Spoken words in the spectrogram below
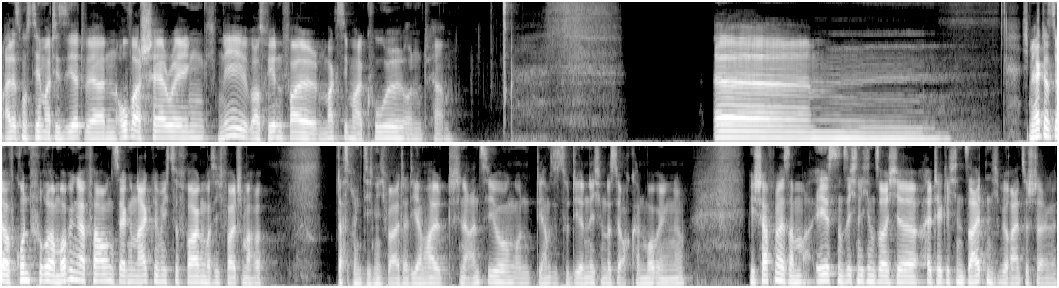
alles muss thematisiert werden, Oversharing, nee, auf jeden Fall maximal cool und ja. Ähm, ich merke, dass ihr aufgrund früherer Mobbing-Erfahrungen sehr geneigt bin, mich zu fragen, was ich falsch mache. Das bringt dich nicht weiter. Die haben halt eine Anziehung und die haben sie zu dir nicht und das ist ja auch kein Mobbing, ne? Wie schafft man es am ehesten, sich nicht in solche alltäglichen Seitenhiebe reinzusteigen?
